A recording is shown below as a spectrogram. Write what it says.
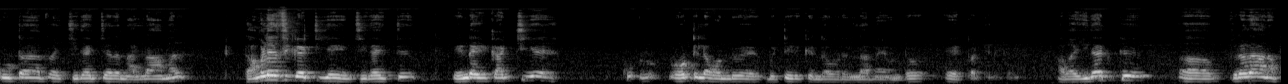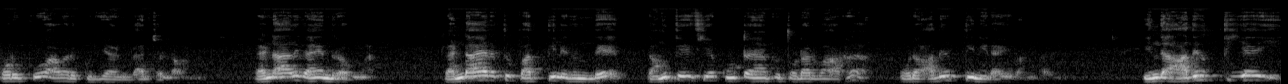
கூட்டமைப்பை சிதைத்ததன் அல்லாமல் தமிழரசு கட்சியை சிதைத்து இன்றைக்கு கட்சியை ரோட்டில் கொண்டு விட்டிருக்கின்ற ஒரு நிலைமை ஒன்று ஏற்பட்டிருக்கிறது. அவர் இதற்கு பிரதான பொறுப்பு அவருக்குரியன்னு தான் சொல்ல வேண்டும் ரெண்டாவது கஜேந்திரகுமார். ரெண்டாயிரத்து பத்திலிருந்தே தமிழ் தேசிய கூட்டமைப்பு தொடர்பாக ஒரு அதிருப்தி நிலை வந்தது. இந்த அதிருப்தியை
